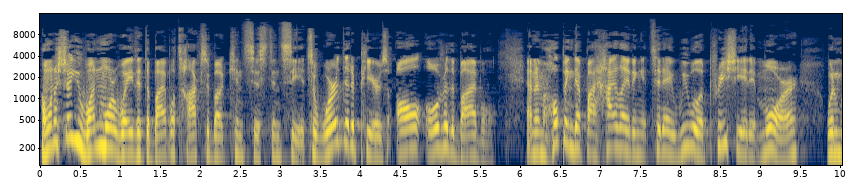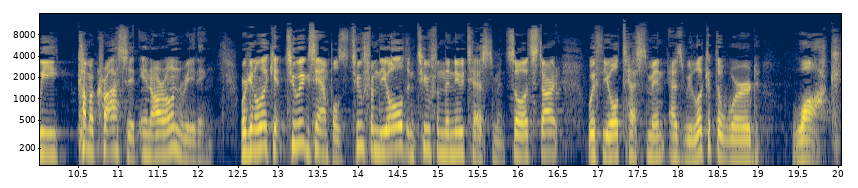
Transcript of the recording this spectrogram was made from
I want to show you one more way that the Bible talks about consistency. It's a word that appears all over the Bible. And I'm hoping that by highlighting it today, we will appreciate it more when we come across it in our own reading. We're going to look at two examples, two from the Old and two from the New Testament. So let's start with the Old Testament as we look at the word walk.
